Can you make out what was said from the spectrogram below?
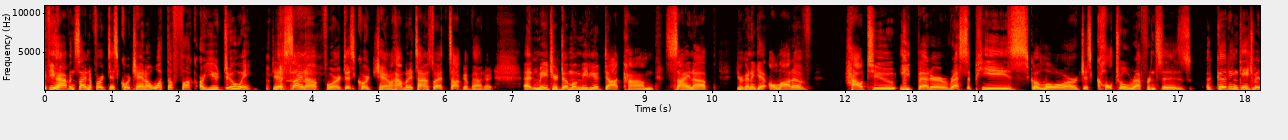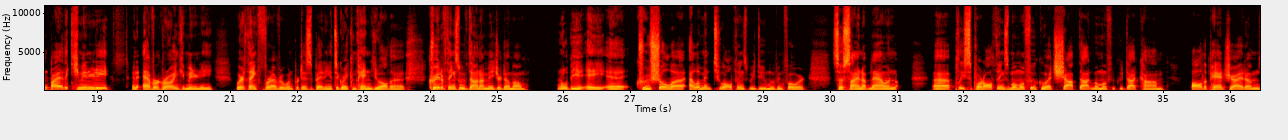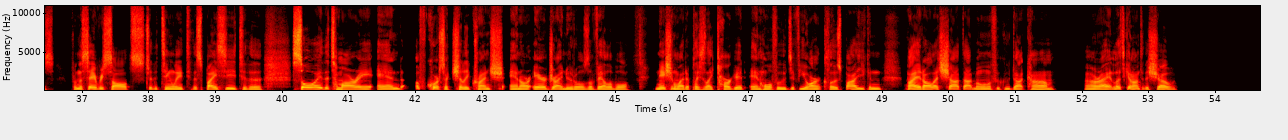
if you haven't signed up for our Discord channel, what the fuck are you doing? Just sign up for our Discord channel. How many times do I have to talk about it? At majordomomedia.com, sign up. You're going to get a lot of how to eat better recipes galore, just cultural references, a good engagement by the community, an ever growing community. We're thankful for everyone participating. It's a great companion to all the creative things we've done on Majordomo will be a, a crucial uh, element to all things we do moving forward. So sign up now and uh, please support all things Momofuku at shop.momofuku.com. All the pantry items from the savory salts to the tingly to the spicy to the soy, the tamari, and of course our chili crunch and our air dry noodles available nationwide at places like Target and Whole Foods. If you aren't close by, you can buy it all at shop.momofuku.com. All right, let's get on to the show.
